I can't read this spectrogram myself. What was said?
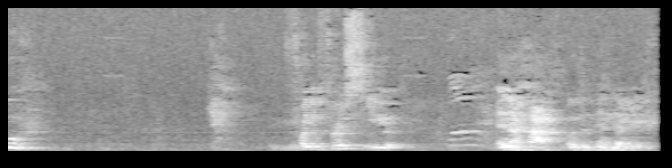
Whew. Yeah. For the first year and a half of the pandemic,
